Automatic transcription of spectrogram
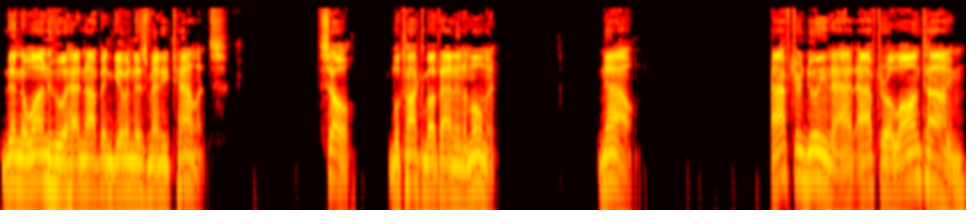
than the one who had not been given as many talents? So, we'll talk about that in a moment. Now, after doing that, after a long time,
